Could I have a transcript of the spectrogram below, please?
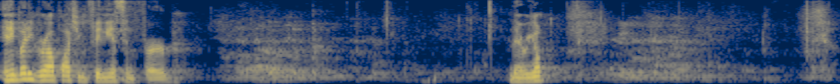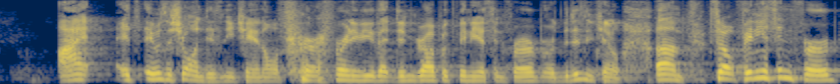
Anybody grow up watching Phineas and Ferb? There we go. I it's, it was a show on Disney Channel for, for any of you that didn't grow up with Phineas and Ferb or the Disney Channel. Um, so Phineas and Ferb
